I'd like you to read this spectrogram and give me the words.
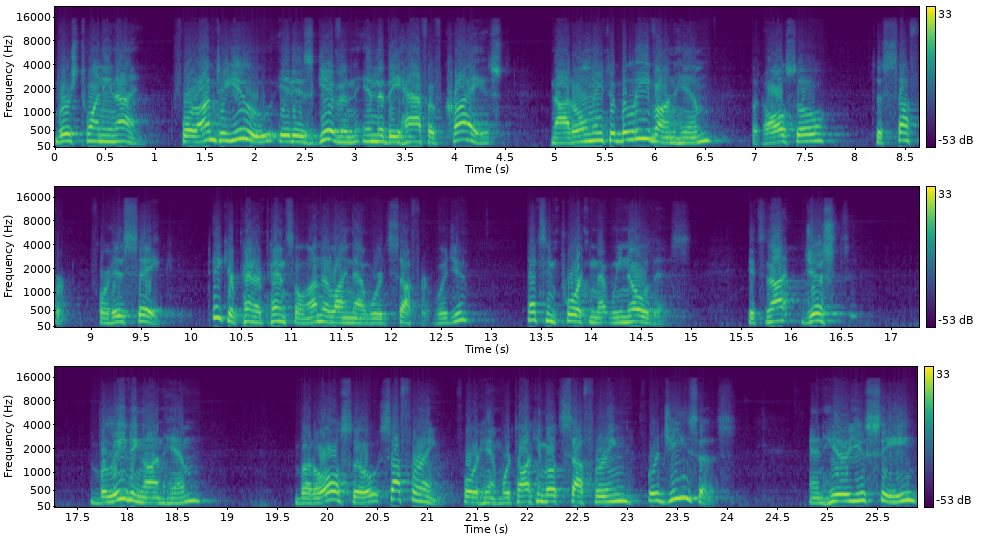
Verse 29 For unto you it is given in the behalf of Christ not only to believe on him, but also to suffer for his sake. Take your pen or pencil and underline that word suffer, would you? That's important that we know this. It's not just believing on him, but also suffering for him. We're talking about suffering for Jesus. And here you see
